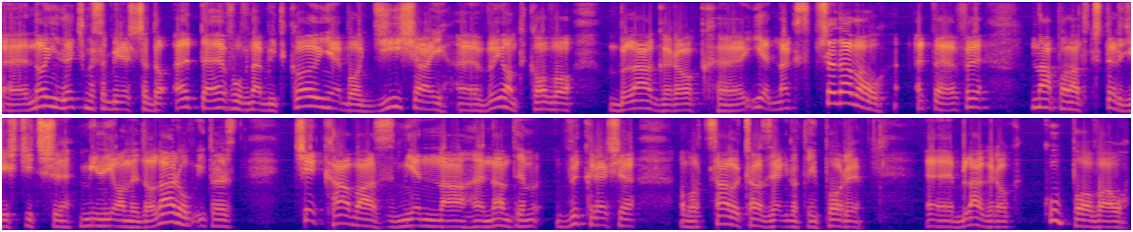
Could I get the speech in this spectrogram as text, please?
E, No i lećmy sobie jeszcze do ETF-ów na Bitcoinie, bo dzisiaj e, wyjątkowo BlackRock e, jednak sprzedawał ETF-y na ponad 43 miliony dolarów i to jest ciekawa zmienna na tym wykresie, no bo cały czas jak do tej pory BlackRock kupował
